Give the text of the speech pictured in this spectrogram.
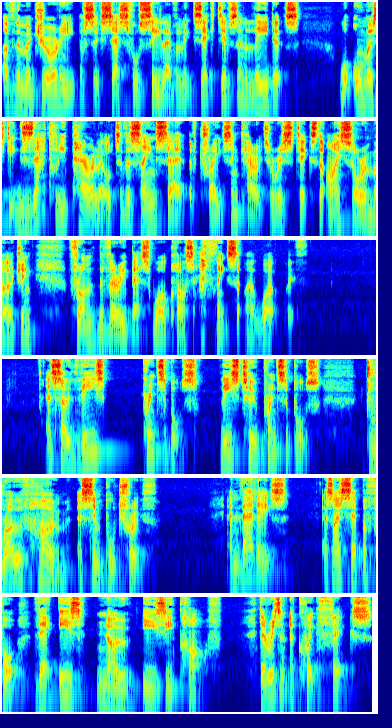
of the majority of successful C level executives and leaders were almost exactly parallel to the same set of traits and characteristics that I saw emerging from the very best world class athletes that I work with. And so these principles, these two principles, drove home a simple truth. And that is as I said before, there is no easy path. There isn't a quick fix.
